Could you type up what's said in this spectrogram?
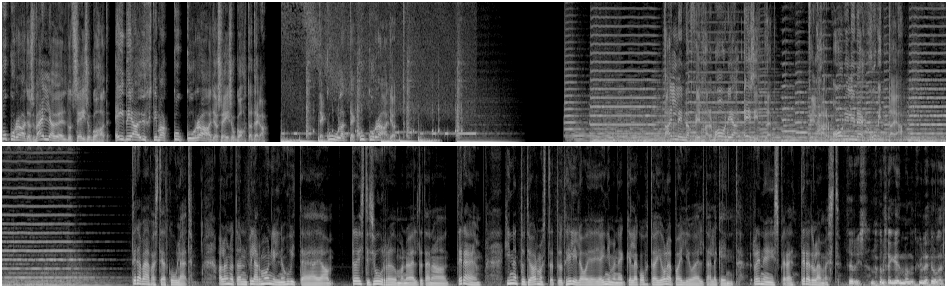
Kuku Raadios välja öeldud seisukohad ei pea ühtima Kuku Raadio seisukohtadega. Te kuulate Kuku Raadiot. Tallinna Filharmoonia esitleb Filharmooniline huvitaja. tere päevast, head kuulajad! alanud on Filharmooniline huvitaja ja tõesti suur rõõm on öelda täna tere, hinnatud ja armastatud helilooja ja inimene, kelle kohta ei ole palju öelda, legend. Rene Eespere, tere tulemast! tervist, no legend ma nüüd küll ei ole,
